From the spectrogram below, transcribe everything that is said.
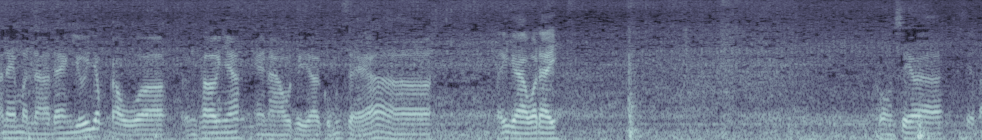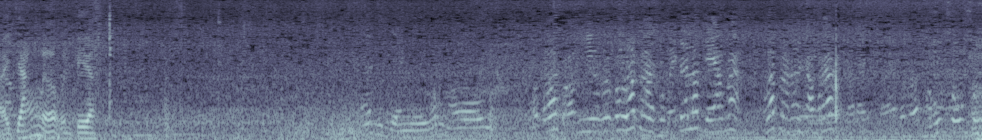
anh em mình à, đang dưới dốc cầu ờ, Cần Thơ nha ngày nào thì ờ, cũng sẽ lấy ra qua đây còn xe xe tải trắng nữa bên kia Có, còn nhiều, có lắp ra, chuẩn bị tới lắp đèn á. Lắp ra nó xong đó. Xuống xuống xuống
